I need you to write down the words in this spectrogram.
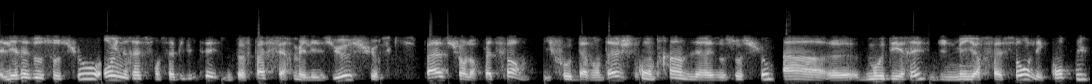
les réseaux sociaux ont une responsabilité. Ils ne peuvent pas fermer les yeux sur ce qui se passe sur leur plateforme. Il faut davantage contraindre les réseaux sociaux à euh, modérer d'une meilleure façon les contenus.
